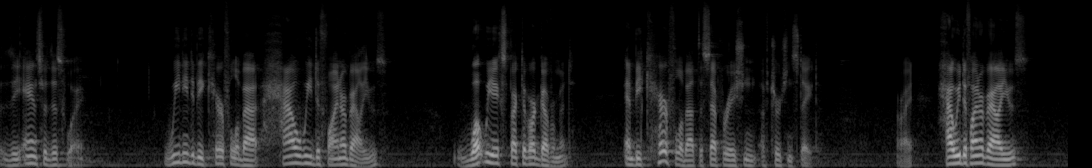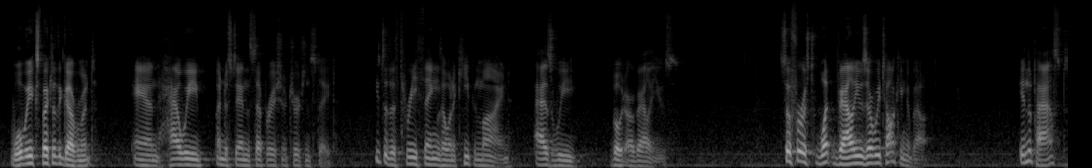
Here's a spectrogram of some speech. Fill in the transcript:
the answer this way. We need to be careful about how we define our values, what we expect of our government, and be careful about the separation of church and state. All right? How we define our values, what we expect of the government, and how we understand the separation of church and state. These are the three things I want to keep in mind as we vote our values. So, first, what values are we talking about? In the past,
